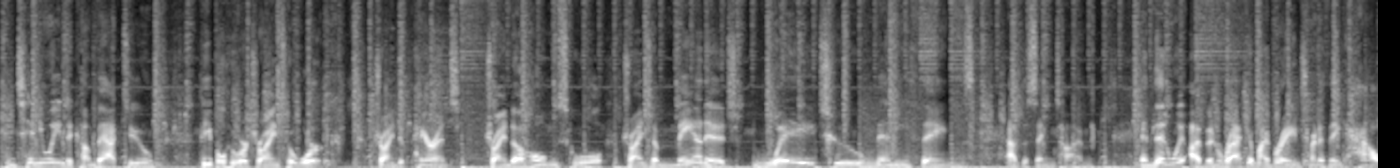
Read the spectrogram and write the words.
continuing to come back to people who are trying to work, trying to parent, trying to homeschool, trying to manage way too many things at the same time. And then we, I've been racking my brain trying to think how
